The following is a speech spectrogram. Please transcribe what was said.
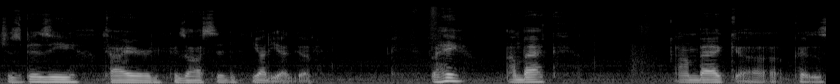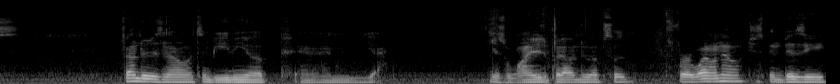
Just busy, tired, exhausted, yada yada yada. But hey, I'm back. I'm back because uh, is now to beat me up, and yeah. Just wanted to put out a new episode for a while now. Just been busy,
